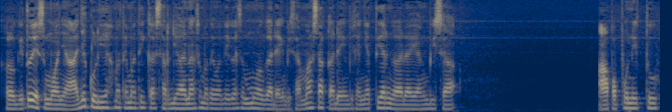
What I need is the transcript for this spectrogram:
Kalau gitu ya semuanya aja kuliah matematika sarjana matematika semua. Gak ada yang bisa masak gak ada yang bisa nyetir gak ada yang bisa apa pun itu.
